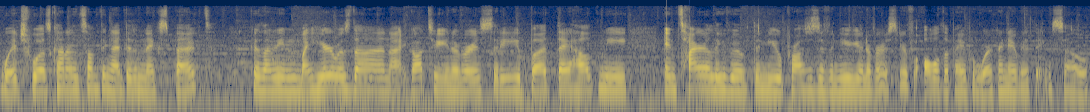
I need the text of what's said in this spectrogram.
which was kind of something I didn't expect because I mean my year was done, I got to university, but they helped me entirely with the new process of a new university of all the paperwork and everything. So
